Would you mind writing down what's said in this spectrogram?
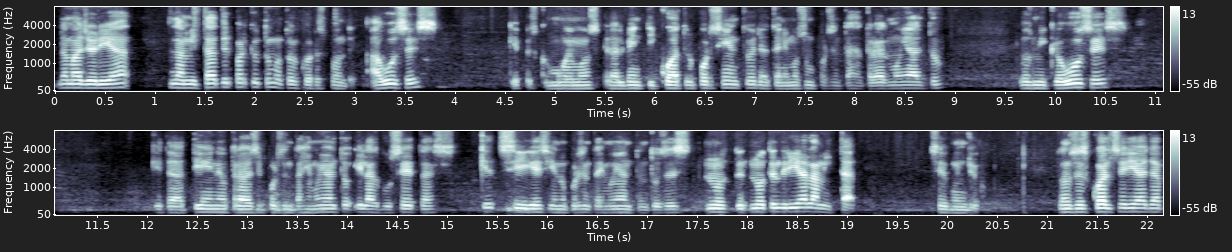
La mayoría la mitad del parque automotor corresponde a buses, que pues como vemos era el 24%, ya tenemos un porcentaje atrás muy alto. Los microbuses, que ya tiene otra vez el porcentaje muy alto, y las busetas, que sigue siendo un porcentaje muy alto. Entonces no, no tendría la mitad, según yo. Entonces, ¿cuál sería ya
